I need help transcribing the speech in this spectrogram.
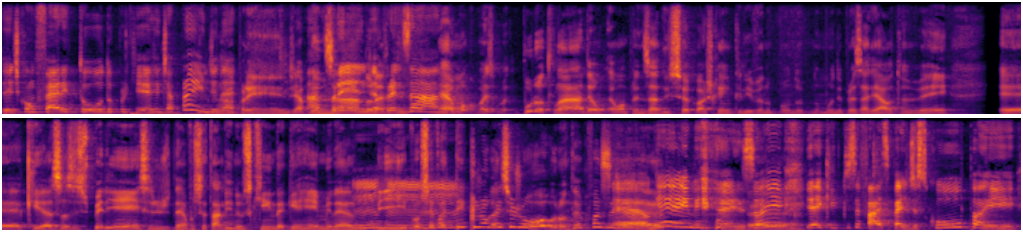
A gente confere tudo porque a gente aprende, né? Aprende, aprendizado, Aprende, né? aprendizado. É, uma, mas, por outro lado, é um, é um aprendizado, isso que eu acho que é incrível no mundo, no mundo empresarial também, é que essas experiências, né, você tá ali no skin da game, né, e você vai ter que jogar esse jogo, não tem o que fazer, Uhum. É o né? game, é isso É. aí. E aí, o que, que você faz? Pede desculpa e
